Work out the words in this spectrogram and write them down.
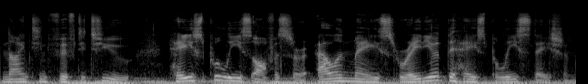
1952, Hays police officer Alan Mays radioed the Hays police station.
